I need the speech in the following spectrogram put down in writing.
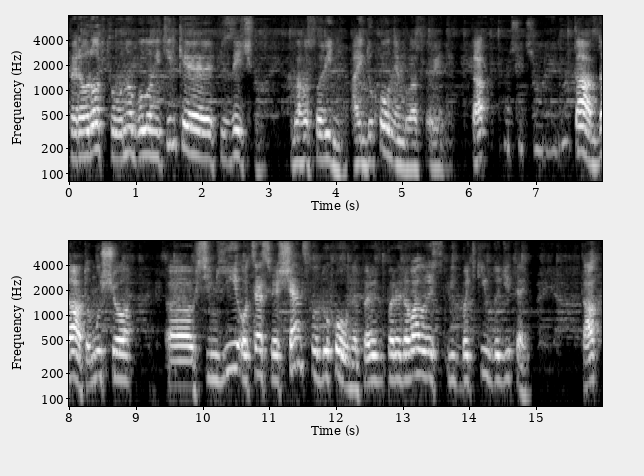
первородство воно було не тільки фізичним благословенням, а й духовним благословенням. Так? Так, да, тому що в сім'ї оце священство духовне передавалось від батьків до дітей. Так?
